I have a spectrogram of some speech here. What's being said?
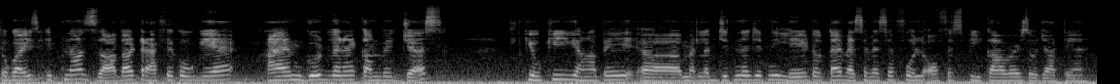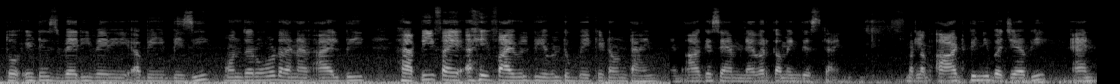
तो गाइज़ इतना ज़्यादा ट्रैफ़िक हो गया है। I am good when I come with just क्योंकि यहाँ पे अ, मतलब जितना जितनी लेट होता है वैसे वैसे फुल ऑफ़िस पीक आवर्स हो जाते हैं। तो इट इज़ वेरी वेरी अभी busy on the road and I will be happy if I will be able to make it on time आगे से I am never coming this time मतलब आठ भी नहीं बजे अभी एंड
